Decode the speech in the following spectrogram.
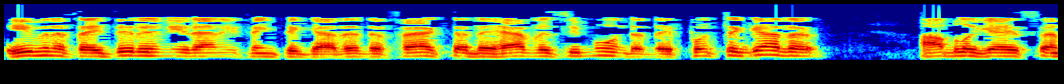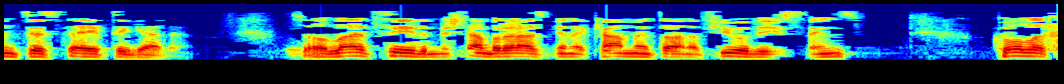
Even if they didn't eat anything together, the fact that they have a zimun that they put together obligates them to stay together. So let's see. The Mishnah Berurah is going to comment on a few of these things. We'll get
